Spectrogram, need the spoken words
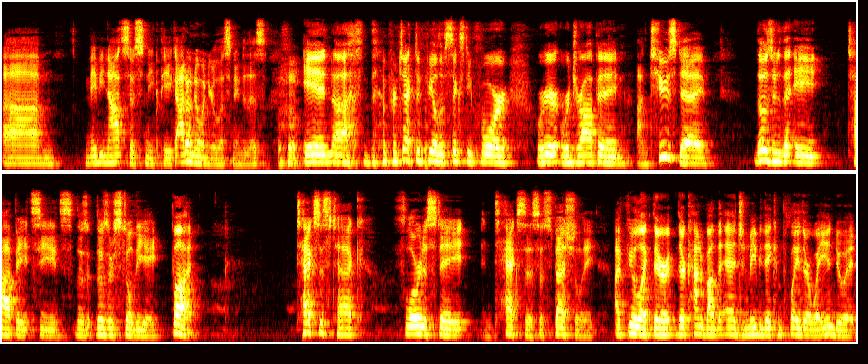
um, maybe not so sneak peek. I don't know when you're listening to this. In uh, the projected field of 64, we're, we're dropping on Tuesday. Those are the eight top eight seeds. Those, those are still the eight. But Texas Tech, Florida State, and Texas, especially, I feel like they're they're kind of on the edge, and maybe they can play their way into it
